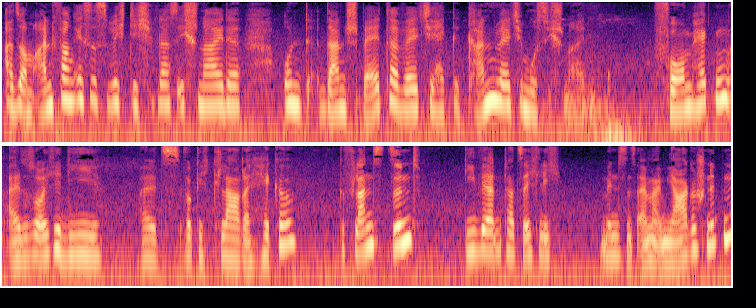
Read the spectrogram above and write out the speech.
Also am Anfang ist es wichtig, dass ich schneide und dann später, welche Hecke kann, welche muss ich schneiden? Formhecken, also solche, die als wirklich klare Hecke gepflanzt sind, die werden tatsächlich mindestens einmal im Jahr geschnitten.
